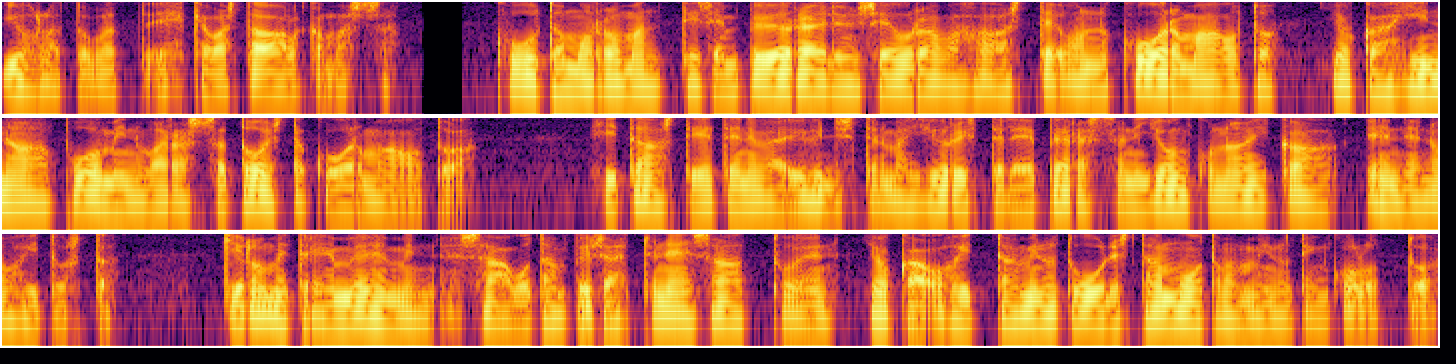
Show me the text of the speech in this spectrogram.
Juhlat ovat ehkä vasta alkamassa. Kuutamoromanttisen pyöräilyn seuraava haaste on kuorma-auto, joka hinaa puomin varassa toista kuorma-autoa. Hitaasti etenevä yhdistelmä jyristelee perässäni jonkun aikaa ennen ohitusta. Kilometriä myöhemmin saavutan pysähtyneen saattueen, joka ohittaa minut uudestaan muutaman minuutin kuluttua.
